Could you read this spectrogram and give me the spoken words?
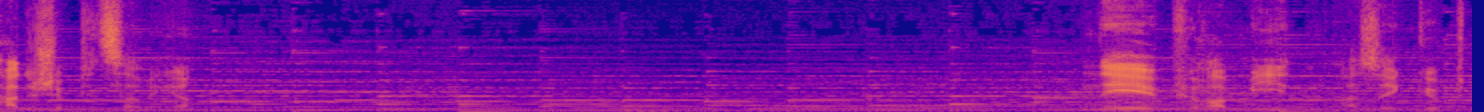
Mexikanische Pizzeria? Nee, Pyramiden, also Ägypten.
